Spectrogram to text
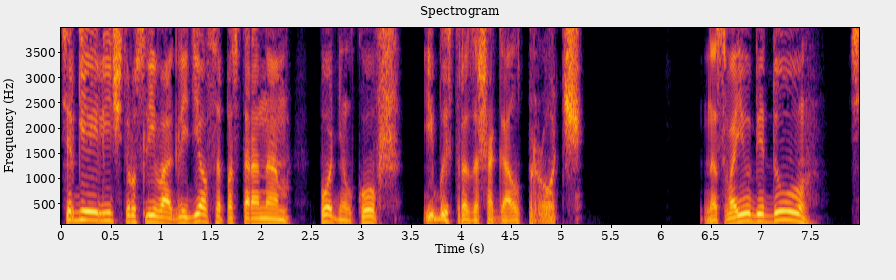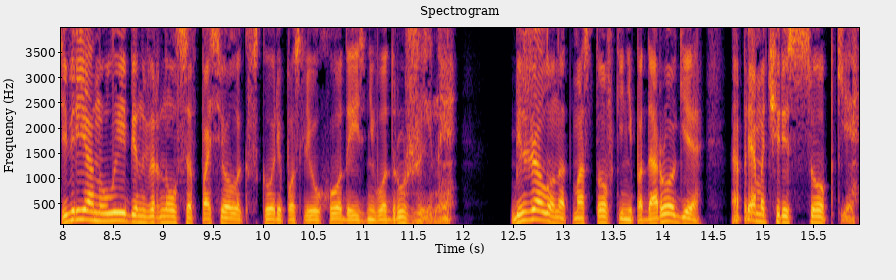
Сергей Ильич трусливо огляделся по сторонам, поднял ковш и быстро зашагал прочь. На свою беду Северян Улыбин вернулся в поселок вскоре после ухода из него дружины. Бежал он от мостовки не по дороге, а прямо через сопки.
